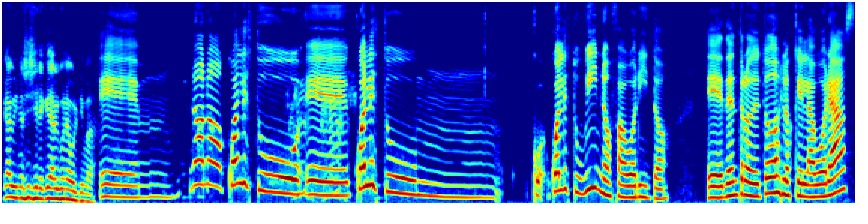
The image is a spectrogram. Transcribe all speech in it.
Gaby, no sé si le queda alguna última. Eh, no, no, ¿cuál es tu, eh, cuál es tu, mm, cu- cuál es tu vino favorito eh, dentro de todos los que elaborás,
